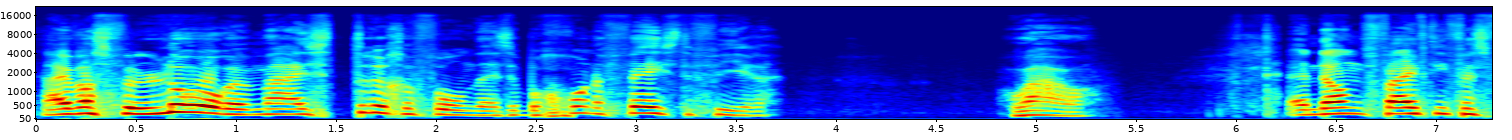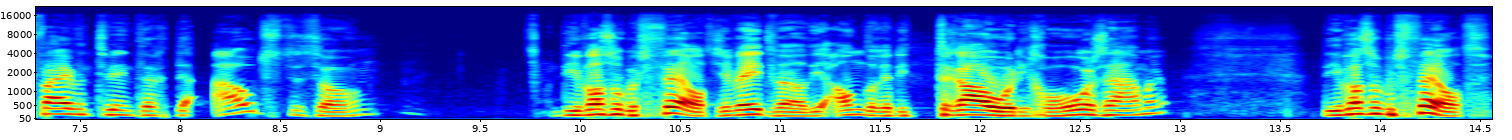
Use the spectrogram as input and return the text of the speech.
Hij was verloren, maar hij is teruggevonden en ze begonnen feest te vieren. Wauw. En dan 15 vers 25. De oudste zoon, die was op het veld. Je weet wel, die andere, die trouwen, die gehoorzamen. Die was op het veld.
